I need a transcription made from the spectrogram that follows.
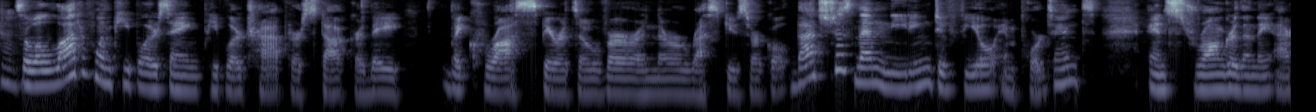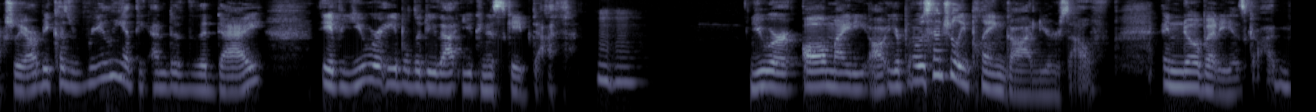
Mhm. So a lot of when people are saying people are trapped or stuck or they like cross spirits over and they're a rescue circle, that's just them needing to feel important and stronger than they actually are. Because really, at the end of the day, if you were able to do that, you can escape death Mhm. you are almighty you're essentially playing god yourself and nobody is god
